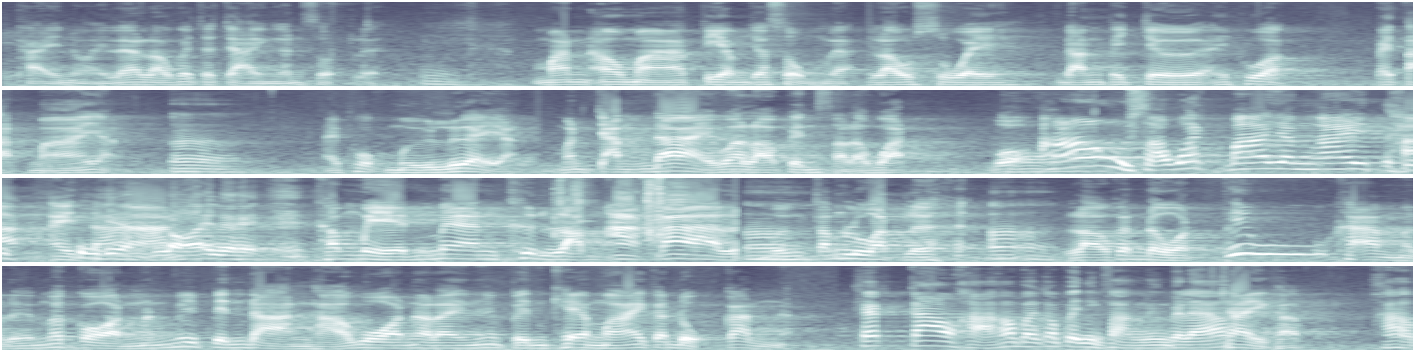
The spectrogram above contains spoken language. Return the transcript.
ตไทยหน่อย แล้วเราก็จะจ่ายเงินสดเลย มันเอามาเตรียมจะส่งแล้ว เราซวยดันไปเจอไอ้พวกไปตัดไม้อะเออ ไอ้พวกมือเลื่อยอะมันจำได้ว่าเราเป็นสารวัตรบอกเอ้าสารวัตรมายังไงทักไอ้ทเรียบหารร้อยเลยเขมรแม่นขึ้นลำอาก้าเลยอ่ามึมึงตำรวจเลยอ่าอ่าเราก็โดดพิ้วข้ามมาเลยเมื่อก่อนมันไม่เป็นด่านถาวรอะไรเนี่ยเป็นแค่ไม้กระดกกั้นอะแค่ก้าวขาเข้าไปก็เป็นอีกฝั่งหนึ่งไปแล้ว ใช่ครับครับ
